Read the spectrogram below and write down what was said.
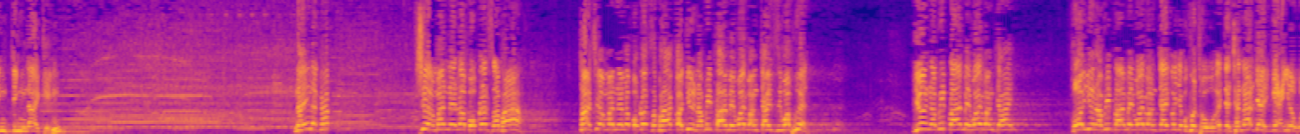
จริงๆได้ขิง ไหนล่ะครับ เชื่อมันในระบบรัฐสภา ถ้าเชื่อมันในระบบรัฐสภาก็ยื่นอภิปรายไม่ไว้วางใจสิว่าเพื่อน ยื่นอภิปรายไม่ไว้วางใจ พอยื่นอภิปรายไม่ไว้วางใจ ก็จะบอกโถเอ้จะชนะใหญ่แก่เรา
